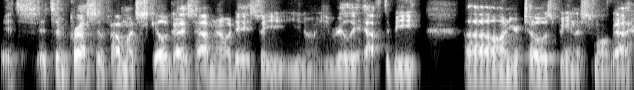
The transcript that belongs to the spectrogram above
it's it's impressive how much skill guys have nowadays. So you you know you really have to be uh, on your toes being a small guy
